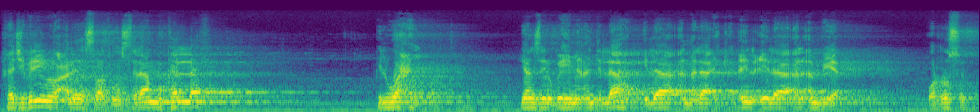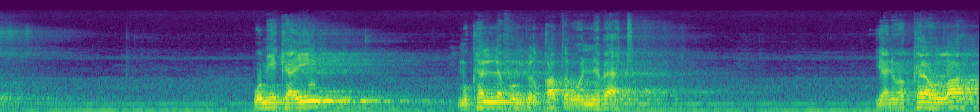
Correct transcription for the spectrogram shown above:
فجبريل عليه الصلاة والسلام مكلف بالوحي ينزل به من عند الله إلى الملائكة إلى الأنبياء والرسل. وميكائيل مكلف بالقطر والنبات. يعني وكله الله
